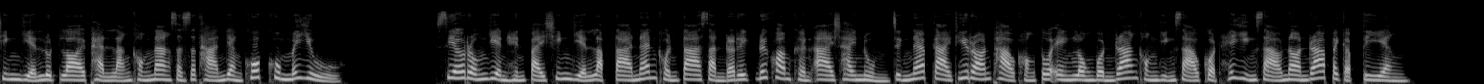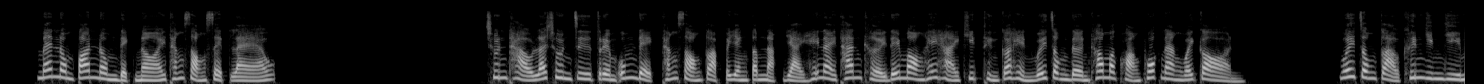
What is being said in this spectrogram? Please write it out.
ชิงเหยียนหลุดลอยแผ่นหลังของนางสันสถานอย่างควบคุมไม่อยู่ เซียวหลงเหยียนเห็นไปชิงเหยียนหลับตาแน่นขนตาสั่นระริกด้วยความเขินอายชายหนุ่ม จึงแนบกายที่ร้อนเผาของตัวเองลงบนร่างของหญิงสาวกดให้หญิงสาวนอนราบไปกับเตียง แม่นมป้อนนมเด็กน้อยทั้งสองเสร็จแล้ว ชุนเถาและชุนจือเตรียมอุ้มเด็กทั้งสองกลับไปยังตำหนักใหญ่ให้นายท่านเขยได้มองให้หายคิดถึงก็เห็นเว่ยจงเดินเข้ามาขวางพวกนางไว้ก่อนเว่ยจงกล่าวขึ้นยิ้มยิ้ม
